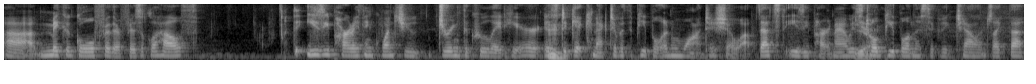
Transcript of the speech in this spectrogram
uh, make a goal for their physical health, the easy part, I think, once you drink the Kool Aid here, is mm. to get connected with the people and want to show up. That's the easy part. And I always Yeah. told people in the six week challenge, like the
